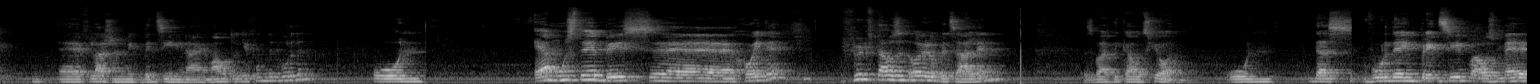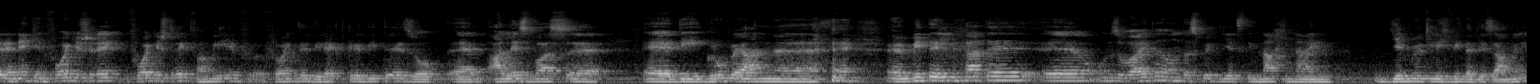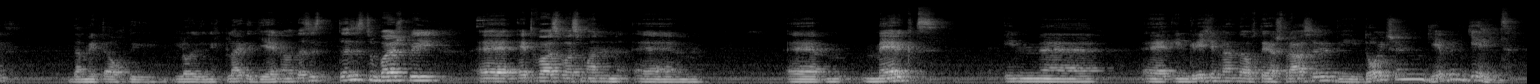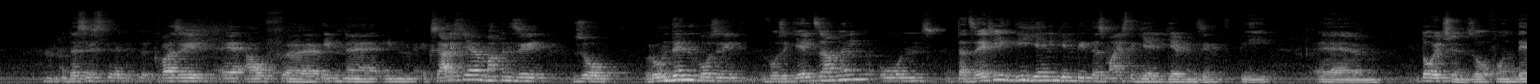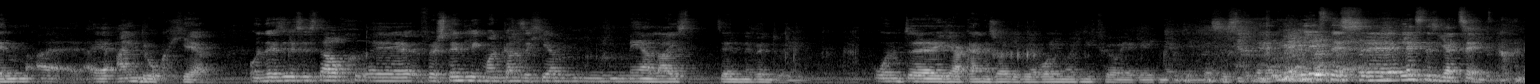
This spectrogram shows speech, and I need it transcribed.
äh, Flaschen mit Benzin in einem Auto gefunden wurden. Und er musste bis heute 5000 Euro bezahlen. Das war die Kaution. Und das wurde im Prinzip aus mehreren Ecken vorgestreckt, vorgestreckt Familien, Freunde, Direktkredite, so äh, alles, was äh, äh die Gruppe an äh, äh, Mitteln hatte äh, und so weiter. Und das wird jetzt im Nachhinein gemütlich wieder gesammelt, damit auch die Leute nicht pleite gehen. Aber das ist, das ist zum Beispiel etwas, was man ähm, merkt in äh, in Griechenland auf der Straße, die Deutschen geben Geld. Das ist äh, quasi äh, auf, äh, in, in Exarchia machen sie so Runden, wo sie, wo sie Geld sammeln und tatsächlich diejenigen, die das meiste Geld geben, sind die ähm, Deutschen, so von dem äh, Eindruck her. Und es, es ist auch äh, verständlich, man kann sich hier mehr leisten eventuell. Und äh, ja, keine Sorge, wir wollen euch nicht für euer Geld geben. Das ist äh, letztes, äh, letztes Jahrzehnt.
